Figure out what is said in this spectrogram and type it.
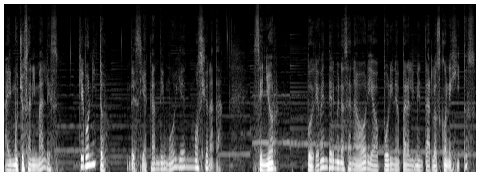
Hay muchos animales. ¡Qué bonito! decía Candy muy emocionada. Señor, ¿Podría venderme una zanahoria o purina para alimentar los conejitos?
